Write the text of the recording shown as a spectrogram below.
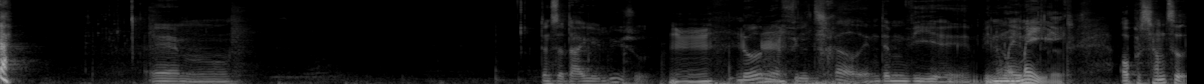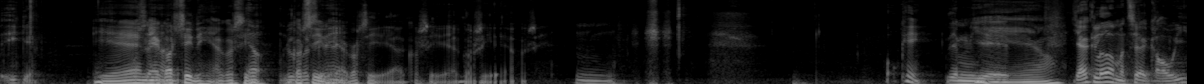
Ja. Øhm, den ser dejlig lys ud. Mm. Noget mere filtreret end dem, vi, øh, vi normalt. Normalt. Og på samme tid ikke. Ja, men jeg kan godt se det. Jeg kan godt se Ja, det. Jeg kan godt se det. Jeg kan godt se det. Jeg kan godt se det. Jeg kan godt se det. Jeg kan godt se det. Okay. Jamen, ja. Ja. jeg glæder mig til at grave i.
